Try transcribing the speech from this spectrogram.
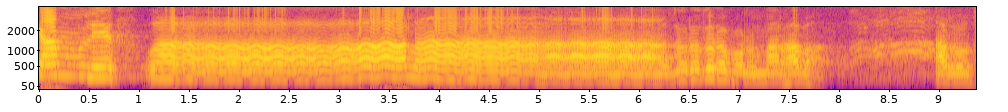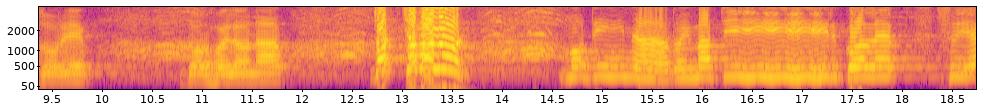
কামলে জোরে জোরে বলুন মার হাবা আরও জোরে। জোর হইল না। যাচ্ছে বলুন। মদিনা রই মাটির কলে শুয়ে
